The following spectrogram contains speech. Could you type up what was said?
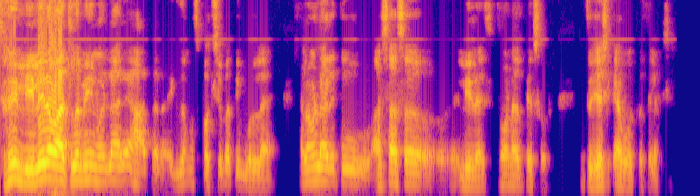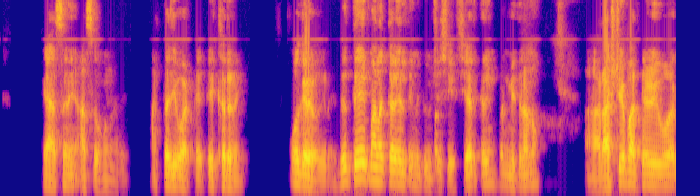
सगळे लिहिलेलं वाचलं मी. म्हटलं अरे हा तर एकदमच पक्षपाती बोललाय. त्याला म्हणलं अरे तू असं असं लिहिलंयस. म्हणाल ते सोड. तुझ्याशी काय बोलतो ते लक्षात हे असं नाही असं होणार आहे. आता जे वाटतंय ते खरं नाही. वगैरे वगैरे. तर ते मला कळेल ते मी तुमच्याशी शेअर करेन. पण मित्रांनो राष्ट्रीय पातळीवर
